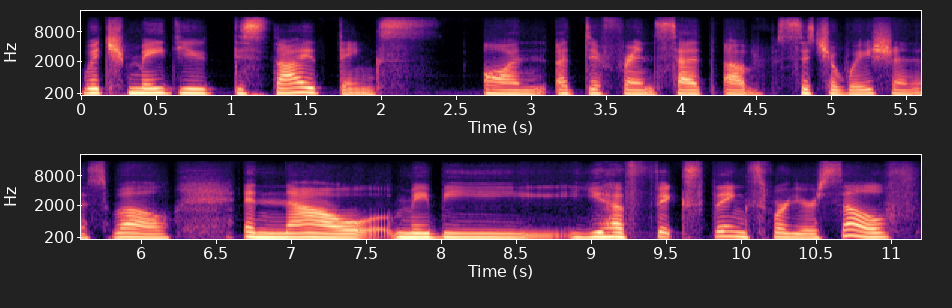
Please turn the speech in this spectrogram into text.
which made you decide things on a different set of situation as well. And now maybe you have fixed things for yourself.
